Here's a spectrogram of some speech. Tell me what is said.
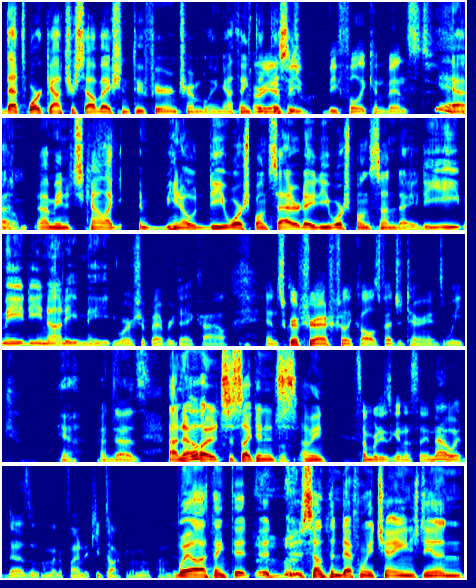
that's work out your salvation through fear and trembling. I think or that yeah, this be, is be fully convinced you yeah, know. I mean, it's kind of like um, you know, do you worship on Saturday? Do you worship on Sunday? Do you eat meat? Do you not eat meat? you worship every day kyle and scripture actually calls vegetarians weak Yeah, it does I know. It's just like, and it's. I mean, somebody's gonna say no it doesn't i'm gonna find it keep talking i'm gonna find it well, I think that it, something definitely changed in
